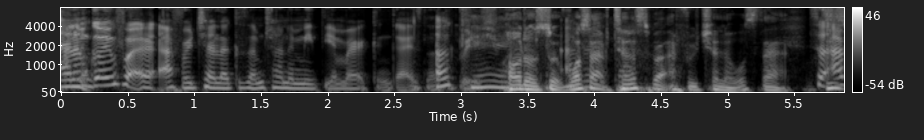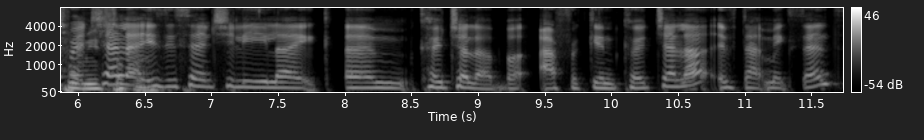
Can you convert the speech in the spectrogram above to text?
And- I'm going for Afrochella because I'm trying to meet the American guys, not the Okay. British. Hold on. So what's that? Tell us about Afrochella. What's that? So This is what we need to talk Afrochella about. is essentially like um, Coachella, but African Coachella, if that makes sense,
